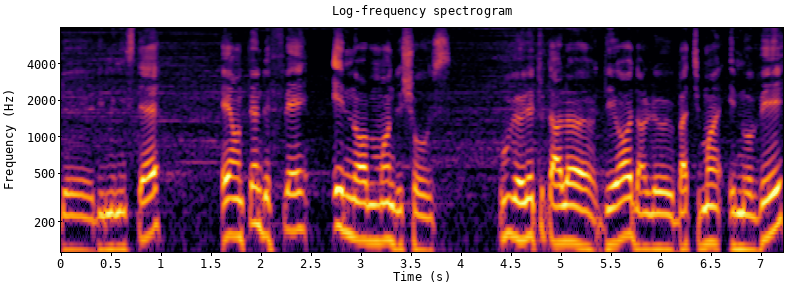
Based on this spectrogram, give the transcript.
du ministère, est en train de faire énormément de choses. Vous verrez tout à l'heure, dehors, dans le bâtiment innové,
